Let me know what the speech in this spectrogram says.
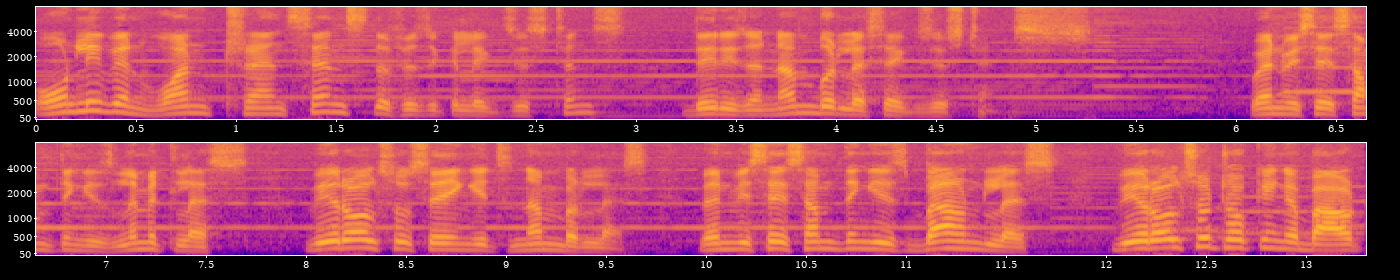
Only when one transcends the physical existence, there is a numberless existence. When we say something is limitless, we are also saying it's numberless. When we say something is boundless, we are also talking about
